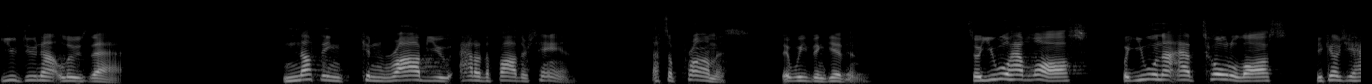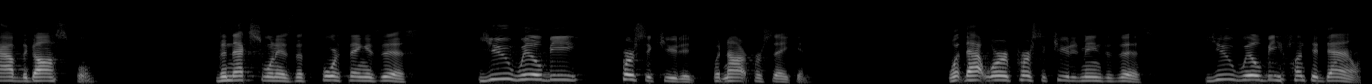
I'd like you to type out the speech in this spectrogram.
you do not lose that. Nothing can rob you out of the Father's hand. That's a promise that we've been given. So you will have loss, but you will not have total loss because you have the gospel. The next one is the fourth thing is this you will be persecuted, but not forsaken. What that word persecuted means is this you will be hunted down.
